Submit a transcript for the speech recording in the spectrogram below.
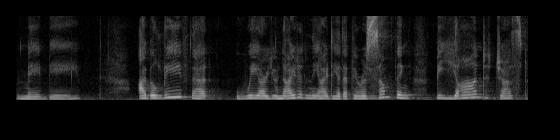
may be, I believe that we are united in the idea that there is something beyond just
